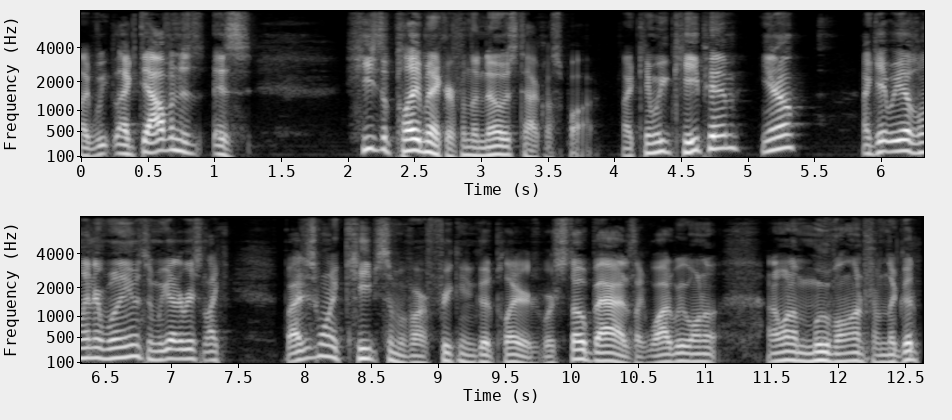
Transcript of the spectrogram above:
Like we like Dalvin is is he's a playmaker from the nose tackle spot. Like can we keep him, you know? I get we have Leonard Williams and we got to reach like but I just want to keep some of our freaking good players. We're so bad. It's like why do we want to I don't want to move on from the good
